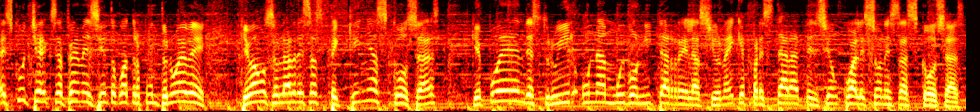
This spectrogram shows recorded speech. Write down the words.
escucha XFM 104.9, que vamos a hablar de esas pequeñas cosas que pueden destruir una muy bonita relación. Hay que prestar atención cuáles son esas cosas.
